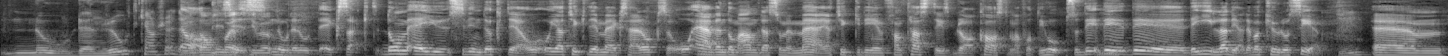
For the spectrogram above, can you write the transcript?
Nordenroth kanske? Det Ja, de precis. Nordenroth, exakt. De är ju svinduktiga och, och jag tycker det märks här också. Och även de andra som är med. Jag tycker det är en fantastiskt bra cast de har fått ihop. Så det, Mm. Det, det, det gillade jag. Det var kul att se. Ehm,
